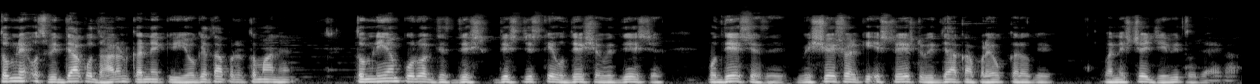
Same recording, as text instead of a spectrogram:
तुमने उस विद्या को धारण करने की योग्यता वर्तमान है। तुम नियम पूर्वक जिस जिस जिस जिसके उद्देश्य विद्देश्य उद्देश्य से विश्वेश्वर की इस श्रेष्ठ विद्या का प्रयोग करोगे, वह निश्चय जीवित हो जाएगा।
